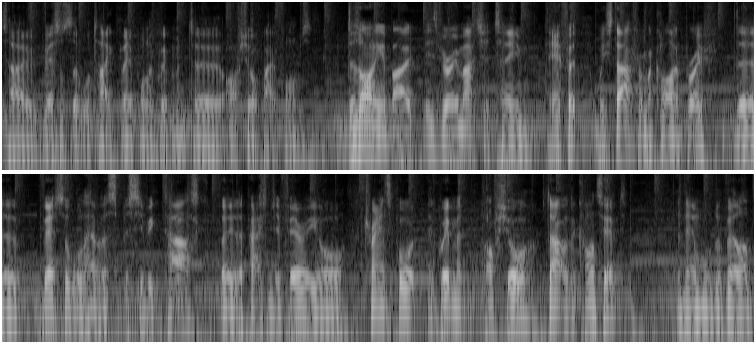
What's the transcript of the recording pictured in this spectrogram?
So vessels that will take people and equipment to offshore platforms. Designing a boat is very much a team effort. We start from a client brief. The vessel will have a specific task, be it a passenger ferry or transport equipment offshore. Start with a concept and then we'll develop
